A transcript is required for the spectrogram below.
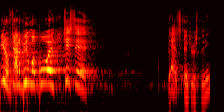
you know, trying to be with my boys. She said, that's interesting.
